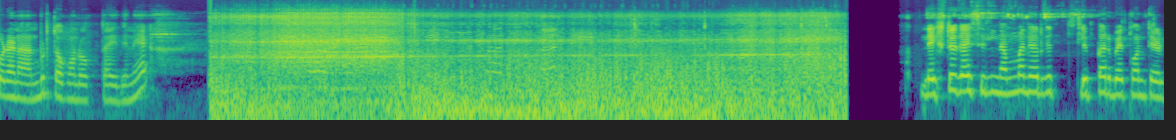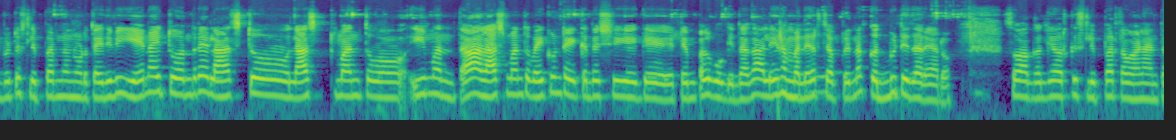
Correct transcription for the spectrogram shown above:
ಕೊಡೋಣ ಅಂದ್ಬಿಟ್ಟು ತೊಗೊಂಡು ಹೋಗ್ತಾ ಇದ್ದೀನಿ. ನೆಕ್ಸ್ಟ್ ಗೈಸ್ ಇಲ್ಲಿ ನಮ್ಮ ಮನೆಯವ್ರಿಗೆ ಸ್ಲಿಪ್ಪರ್ ಬೇಕು ಅಂತ ಹೇಳ್ಬಿಟ್ಟು ಸ್ಲಿಪ್ಪರ್ನ ನೋಡ್ತಾ ಇದ್ದೀವಿ ಏನಾಯಿತು ಅಂದರೆ ಲಾಸ್ಟು ಲಾಸ್ಟ್ ಮಂತು ಈ ಮಂತ ಲಾಸ್ಟ್ ಮಂತ್ ವೈಕುಂಠ ಏಕಾದಶಿಗೆ ಟೆಂಪಲ್ಗೆ ಹೋಗಿದ್ದಾಗ ಅಲ್ಲಿ ನಮ್ಮ ಮನೆಯವ್ರ ಚಪ್ಪಲಿನ ಕದ್ಬಿಟ್ಟಿದ್ದಾರೆ ಯಾರು. ಸೊ ಹಾಗಾಗಿ ಅವ್ರಿಗೆ ಸ್ಲಿಪ್ಪರ್ ತೊಗೊಳ್ಳೋಣ ಅಂತ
